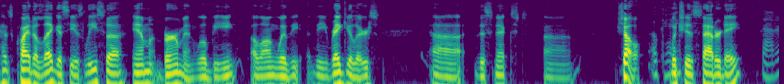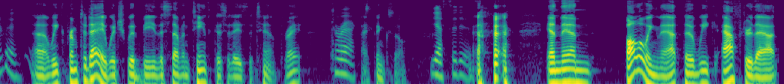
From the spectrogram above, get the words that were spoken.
has quite a legacy. as Lisa M. Berman will be along with the the regulars uh, this next uh, show, Okay. which is Saturday, Saturday. a week from today, which would be the seventeenth because today's the tenth, right? Correct. I think so. Yes, it is. and then following that, the week after that,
